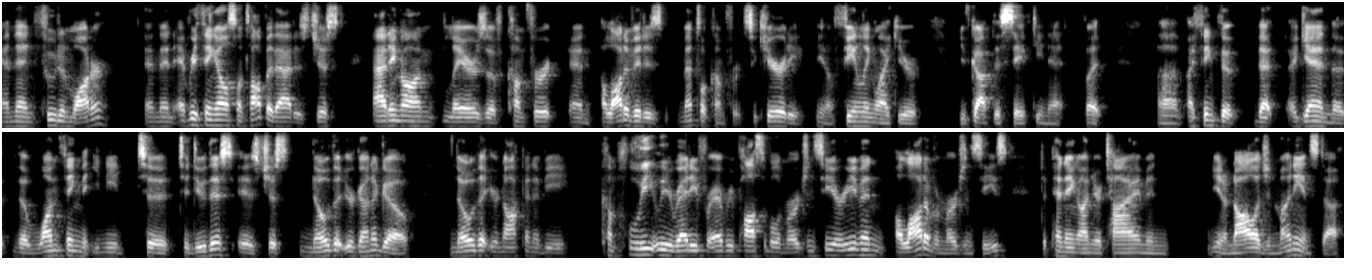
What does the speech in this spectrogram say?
and then food and water, and then everything else on top of that is just adding on layers of comfort and a lot of it is mental comfort, security, you know, feeling like you're you've got this safety net. But uh, I think that that again, the the one thing that you need to to do this is just know that you're going to go, know that you're not going to be completely ready for every possible emergency or even a lot of emergencies, depending on your time and you know knowledge and money and stuff,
